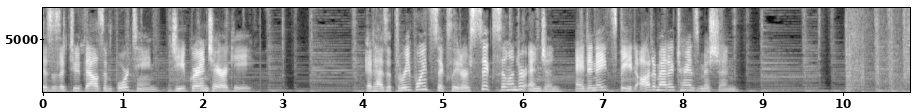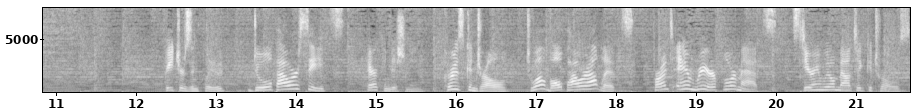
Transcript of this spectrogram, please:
This is a 2014 Jeep Grand Cherokee. It has a 3.6 liter six cylinder engine and an 8 speed automatic transmission. Features include dual power seats, air conditioning, cruise control, 12 volt power outlets, front and rear floor mats, steering wheel mounted controls,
